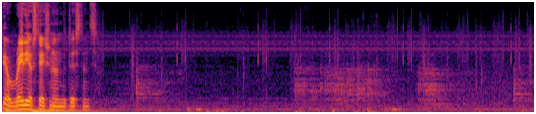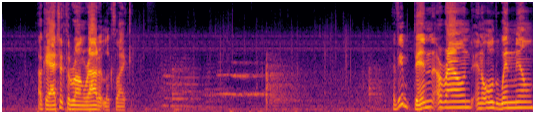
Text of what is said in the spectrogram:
See a radio station in the distance. Okay, I took the wrong route, it looks like. Have you been around an old windmill?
